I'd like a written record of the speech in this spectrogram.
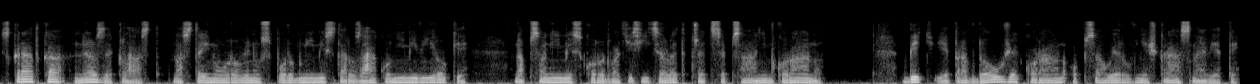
Zkrátka nelze klást na stejnou rovinu s podobnými starozákonními výroky, napsanými skoro 2000 let před sepsáním Koránu. Byť je pravdou, že Korán obsahuje rovněž krásné věty.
